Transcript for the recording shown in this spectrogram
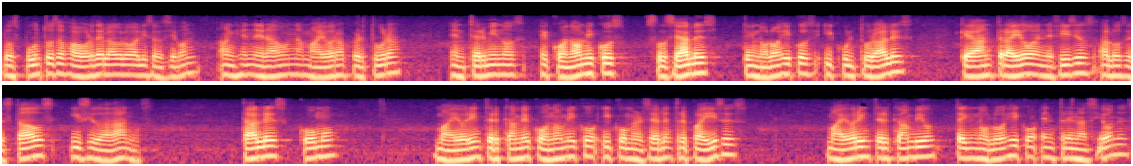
Los puntos a favor de la globalización han generado una mayor apertura en términos económicos, sociales, tecnológicos y culturales que han traído beneficios a los estados y ciudadanos, tales como mayor intercambio económico y comercial entre países, mayor intercambio tecnológico entre naciones,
